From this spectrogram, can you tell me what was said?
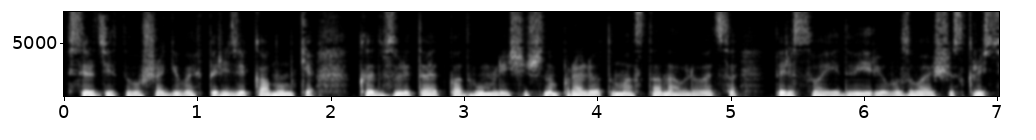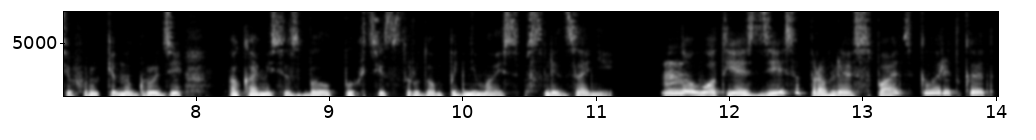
Сердито вышагивая впереди экономки, Кэт взлетает по двум лестничным пролетам и останавливается перед своей дверью, вызывающе скрестив руки на груди, пока миссис Белл пыхтит, с трудом поднимаясь вслед за ней. «Ну вот я здесь, отправляюсь спать», — говорит Кэт.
